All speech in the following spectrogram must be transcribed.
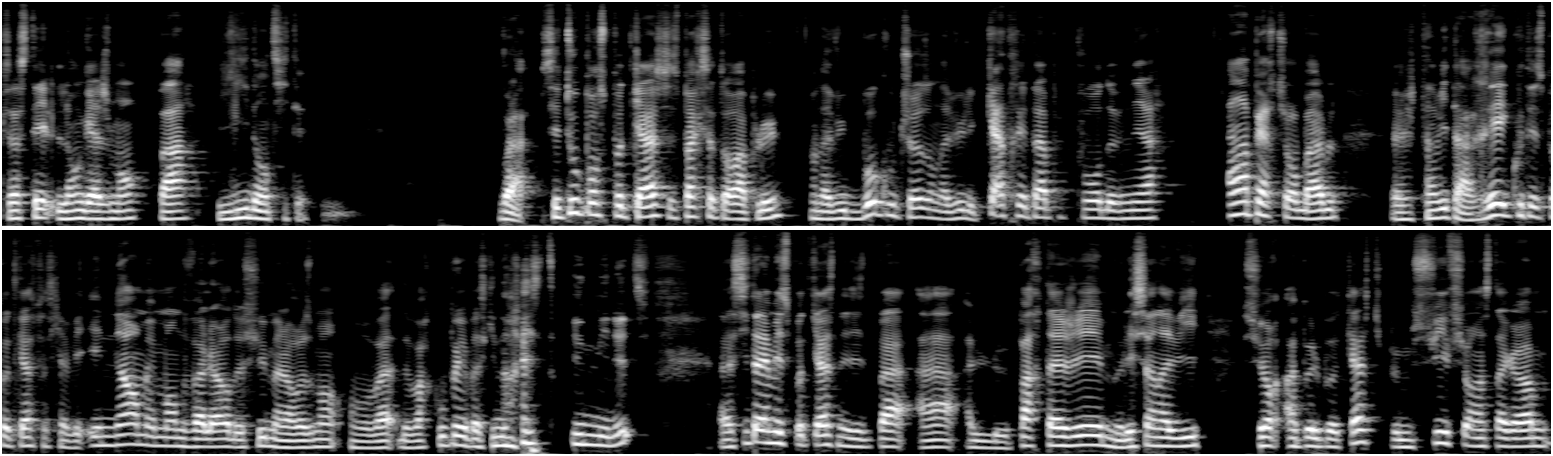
Ça, c'était l'engagement par l'identité. Voilà, c'est tout pour ce podcast. J'espère que ça t'aura plu. On a vu beaucoup de choses. On a vu les quatre étapes pour devenir imperturbable. Euh, je t'invite à réécouter ce podcast parce qu'il y avait énormément de valeur dessus. Malheureusement, on va devoir couper parce qu'il nous reste une minute. Euh, si tu as aimé ce podcast, n'hésite pas à le partager, me laisser un avis sur Apple Podcast. Tu peux me suivre sur Instagram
